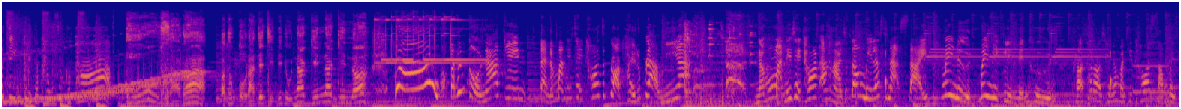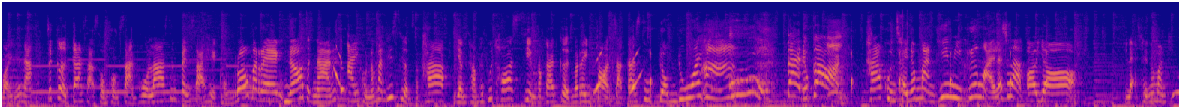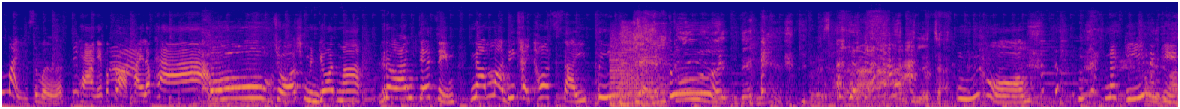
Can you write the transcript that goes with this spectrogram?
รู้จริงผลิตภัณฑ์สุขภาพ โอ้ซาร่าปลาท่องโกร้านเจ๊จิ๋มนี่ดูน่ากินน่ากินเนาะปลาท่องโกน่ากิน แต่น้ำมันที่ใช้ทอดจะปลอดภัยหรือเปล่าเนี่ยน้ำมันที่ใช้ทอดอาหารจะต้องมีลักษณะใส ไม่หนืด ไม่มีกลิ่นเหม็นหืน เพราะถ้าเราใช้น้ำมันที่ทอดซ้ำบ่อยๆเนี่ยนะ จะเกิดการสะสมของสารโพล่าซึ่งเป็นสาเหตุของโรคมะเร็ง นอกจากนั้นไอของน้ำมันที่เสื่อมสภาพ ยังทำให้ผู้ทอดเสี่ยงต่อการเกิดมะเร็งปอดจากการสูดดมด้วยแต่เดี๋ยวก่อนถ้า คุณใช้น้ำมันที่มีเครื่องหมายและฉลากออยและใช้น้ำมันที่ใหม่อยู่เสมอ แค่นี้ก็ปลอดภัยแล้วค่ะ โอ้จอชมันยอดมาก ร้านเจ๊จิ๋มน้ำมันที่ใช้ทอดไซส์ปิ้งแก่กูดกินเลยซาร่ากินเลยจ้ะอื้อหอมน่ากินน่ากิน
